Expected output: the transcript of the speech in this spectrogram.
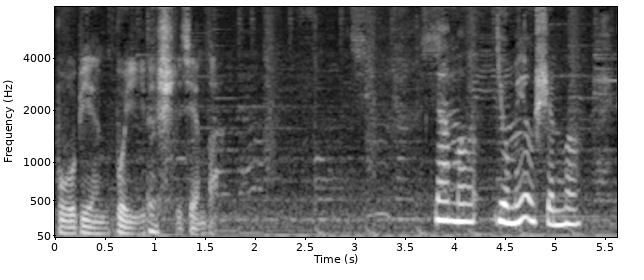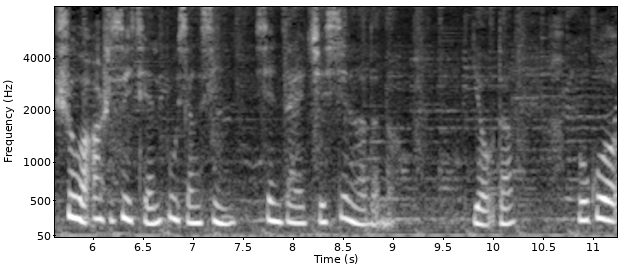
不变不移的时间吧。那么有没有什么是我二十岁前不相信，现在却信了的呢？有的。不过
